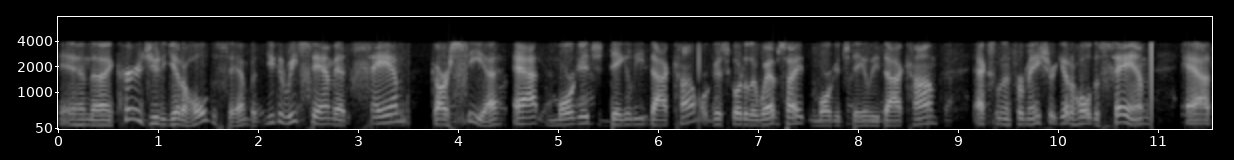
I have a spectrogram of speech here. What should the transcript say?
and I encourage you to get a hold of Sam. But you can reach Sam at Sam Garcia at mortgagedaily.com or just go to the website, mortgagedaily.com. Excellent information. Get a hold of Sam at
